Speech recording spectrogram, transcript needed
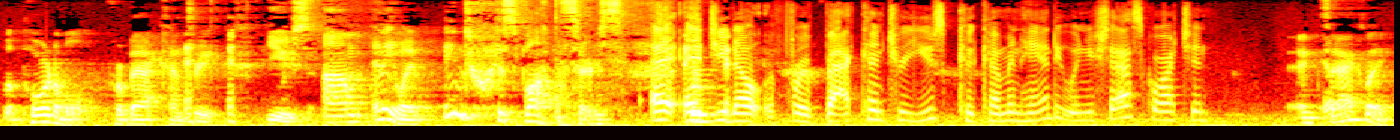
but portable for backcountry use. Um, anyway, into our sponsors. and, and you know, for backcountry use could come in handy when you're Sasquatching. Exactly.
